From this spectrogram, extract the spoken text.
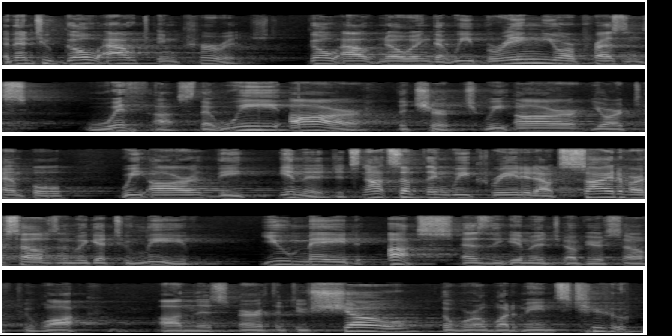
and then to go out encouraged. Go out knowing that we bring your presence with us, that we are the church, we are your temple, we are the image. It's not something we created outside of ourselves and we get to leave. You made us as the image of yourself to walk on this earth and to show the world what it means to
